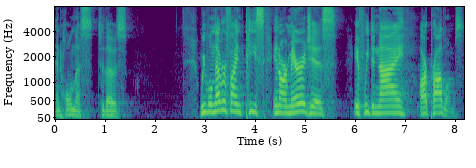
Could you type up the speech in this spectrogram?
and wholeness to those. We will never find peace in our marriages if we deny our problems.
